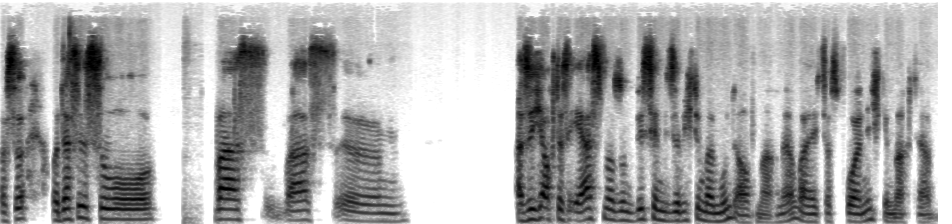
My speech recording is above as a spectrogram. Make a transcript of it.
Weißt du? Und das ist so was, was, ähm, also ich auch das erste Mal so ein bisschen in diese Richtung meinen Mund aufmache, ne? weil ich das vorher nicht gemacht habe.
